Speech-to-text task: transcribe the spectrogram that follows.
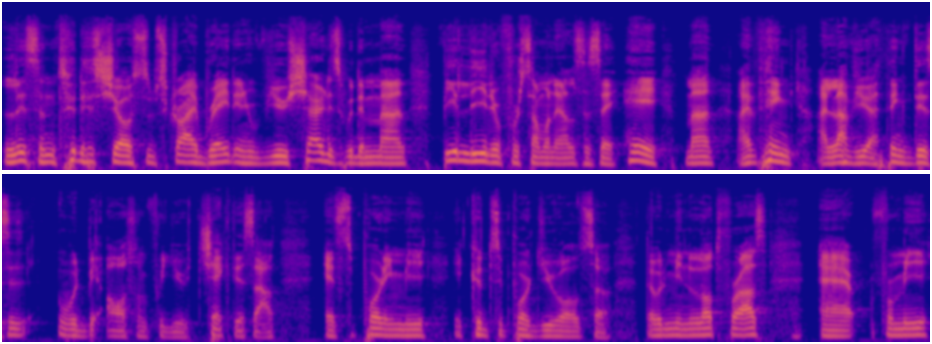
listen to this show, subscribe, rate, and review, share this with a man, be a leader for someone else, and say, hey, man, I think I love you. I think this is would be awesome for you. Check this out. It's supporting me. It could support you also. That would mean a lot for us, uh, for me.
